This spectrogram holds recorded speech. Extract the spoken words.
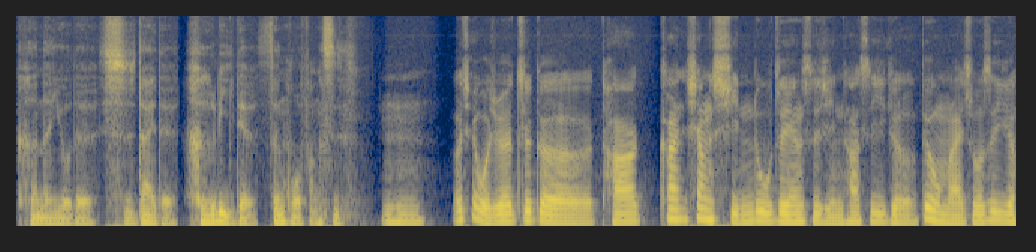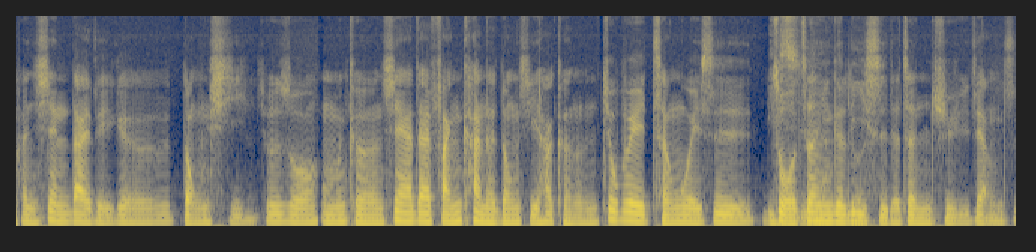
可能有的时代的合理的生活方式，嗯哼。而且我觉得这个它看像行路这件事情，它是一个对我们来说是一个很现代的一个东西。就是说，我们可能现在在翻看的东西，它可能就被成为是佐证一个历史的证据，这样子。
